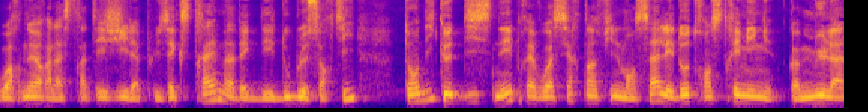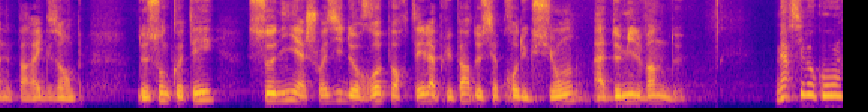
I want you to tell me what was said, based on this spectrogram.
Warner a la stratégie la plus extrême avec des doubles sorties, tandis que Disney prévoit certains films en salle et d'autres en streaming, comme Mulan par exemple. De son côté, Sony a choisi de reporter la plupart de ses productions à 2022. Merci beaucoup,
